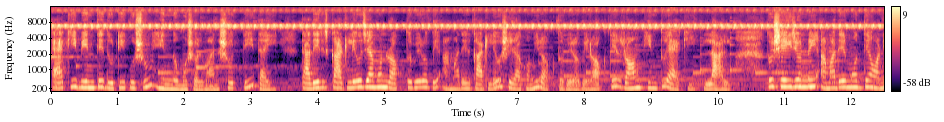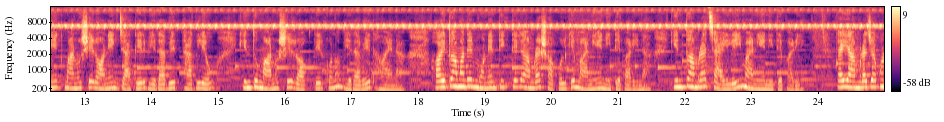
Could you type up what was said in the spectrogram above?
একই বিনতে দুটি কুসুম হিন্দু মুসলমান। সত্যিই তাই। তাদের কাটলেও যেমন রক্ত বেরোবে, আমাদের কাটলেও সেরকমই রক্ত বেরোবে। রক্তের রং কিন্তু একই, লাল। তো সেই জন্যই আমাদের মধ্যে অনেক মানুষের অনেক জাতের ভেদাভেদ থাকলেও কিন্তু মানুষের রক্তের কোনো ভেদাভেদ হয় না। হয়তো আমাদের মনের দিক থেকে আমরা সকলকে মানিয়ে নিতে পারি না, কিন্তু আমরা চাইলেই মানিয়ে নিতে পারি। তাই আমরা যখন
